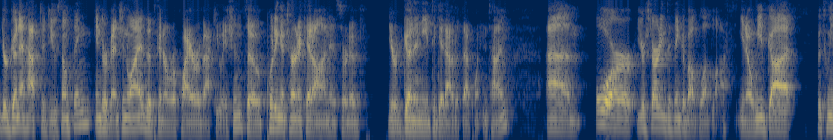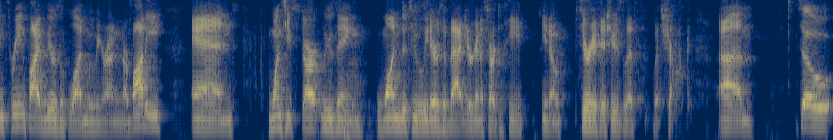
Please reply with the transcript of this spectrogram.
you're going to have to do something intervention wise that's going to require evacuation. So putting a tourniquet on is sort of, you're going to need to get out at that point in time. Um, or you're starting to think about blood loss. You know, we've got between three and five liters of blood moving around in our body. And once you start losing one to two liters of that, you're going to start to see, you know, serious issues with, with shock. Um, so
